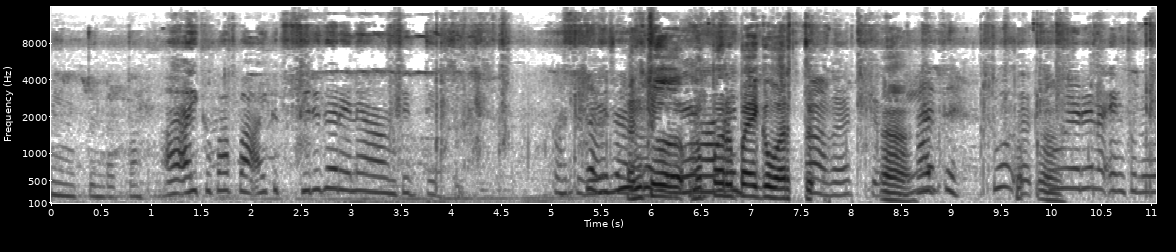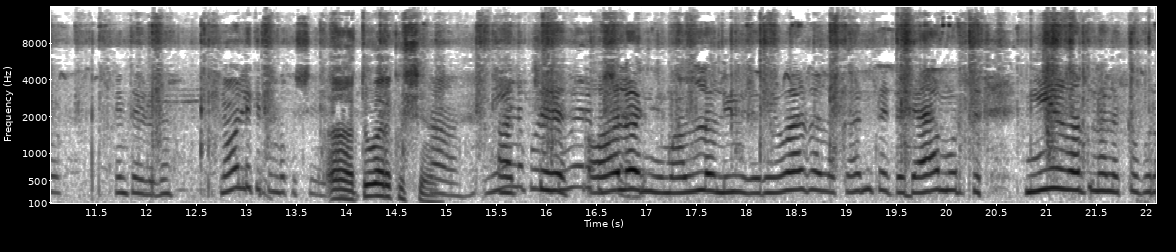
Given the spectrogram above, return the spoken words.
ಮೀನ್ ಇತ್ತುಂಡತ್ತ ಐಕ್ ಪಾಪ ಐಕ್ ತಿರುಗರೇನೆ ಉಂಟಿತ್ತಿಜ್ಜಿ ಅಂತೂ ಮುಪ್ಪ ರೂಪಾಯಿಗೆ ವರ್ತ್ ಹಾ ವರ್ತ್ ಹಾ. ತೂವೇರೇನ ಎಂಕುಲು ಎಂತ ಹೇಳುದು? ನೋಡ್ಲಿಕ್ಕೆ ತುಂಬಾ ಖುಷಿ ಹಾ ತೂವರೆ ಖುಷಿ ಆಲೋಚನೆ ಮಲ್ಲಲ್ಲಿ ರಿವರ್ ಎಲ್ಲ ಕಂತಿತ್ತು ಡ್ಯಾಮ್ ಉರ್ತು ನೀರು ಬರ್ತನಲಕ್ಕ ಪುರ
